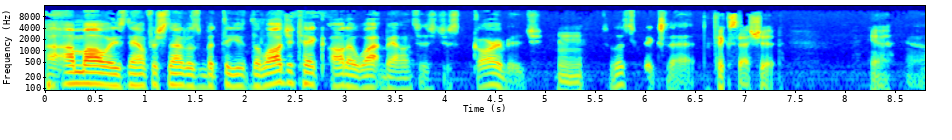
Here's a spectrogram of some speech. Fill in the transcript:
Uh, I'm always down for snuggles, but the the Logitech auto white balance is just garbage. Hmm. So let's fix that. Fix that shit. Yeah. Yeah.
